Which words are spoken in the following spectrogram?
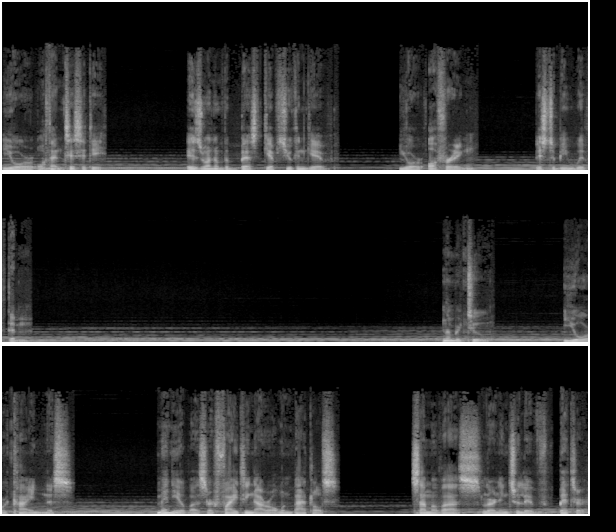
your authenticity, is one of the best gifts you can give. Your offering is to be with them. Number two, your kindness. Many of us are fighting our own battles. Some of us learning to live better.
